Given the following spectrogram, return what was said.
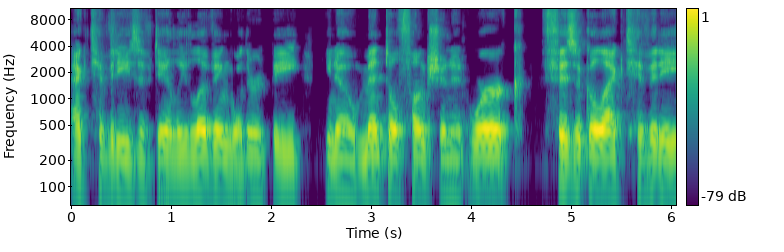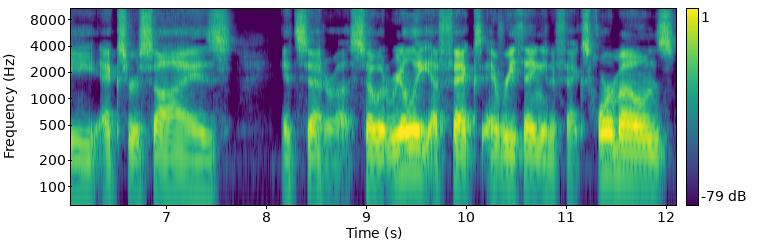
activities of daily living, whether it be, you know, mental function at work, physical activity, exercise, etc. So it really affects everything. It affects hormones,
